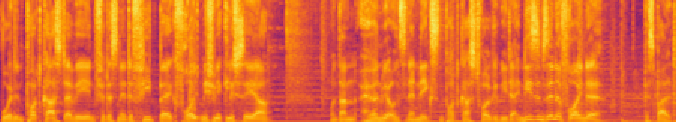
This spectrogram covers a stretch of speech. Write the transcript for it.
wo er den Podcast erwähnt, für das nette Feedback. Freut mich wirklich sehr. Und dann hören wir uns in der nächsten Podcast-Folge wieder. In diesem Sinne, Freunde, bis bald.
